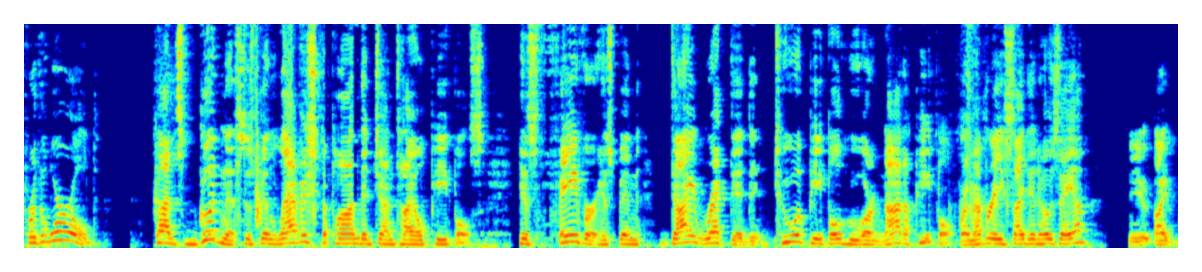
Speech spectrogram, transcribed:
for the world. God's goodness has been lavished upon the Gentile peoples. His favor has been directed to a people who are not a people. Remember, he cited Hosea? You, I,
